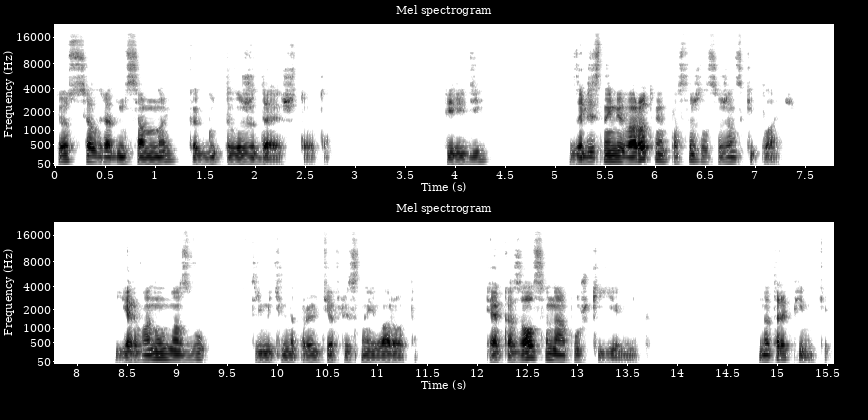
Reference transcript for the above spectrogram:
Пес сел рядом со мной, как будто выжидая что-то. Впереди, за лесными воротами, послышался женский плач. Я рванул на звук, стремительно пролетев лесные ворота, и оказался на опушке ельника на тропинке,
